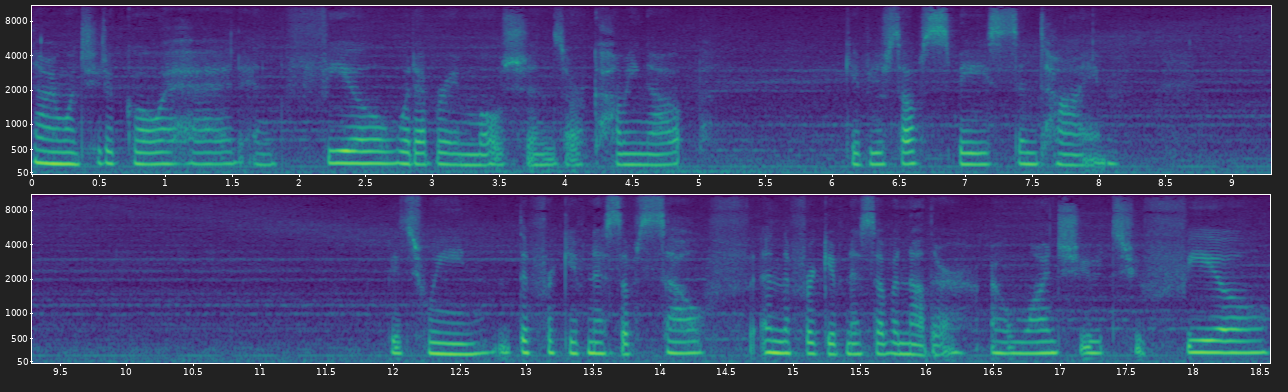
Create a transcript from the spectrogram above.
Now I want you to go ahead and feel whatever emotions are coming up. Give yourself space and time. Between the forgiveness of self and the forgiveness of another. I want you to feel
